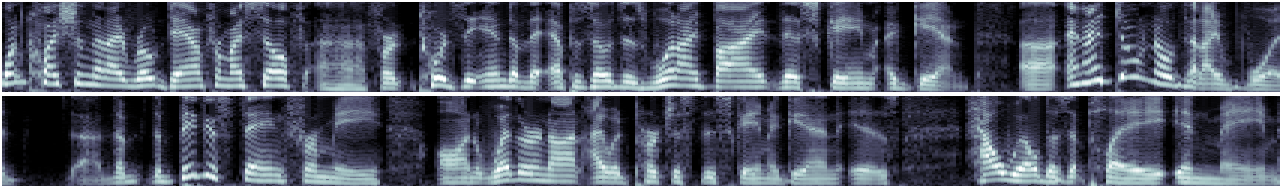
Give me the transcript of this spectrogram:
One question that I wrote down for myself uh, for towards the end of the episodes is would I buy this game again? Uh, and I don't know that I would. Uh, the the biggest thing for me on whether or not I would purchase this game again is how well does it play in MAME?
